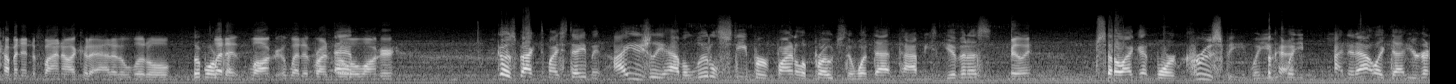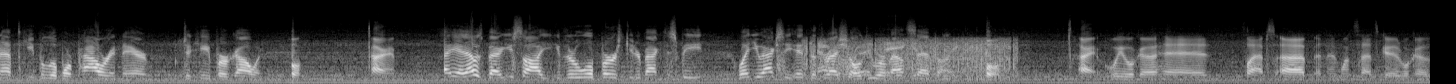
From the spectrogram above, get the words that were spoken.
coming into final, I could have added a little, a little more let it longer, let it run for a little longer. It goes back to my statement. I usually have a little steeper final approach than what that PAPI's given us, Really? so I get more cruise speed. When you Okay. when you tighten it out like that, you're gonna have to keep a little more power in there to keep her going. Cool. Alright. Uh, yeah, that was better. You saw you give her a little burst, get her back to speed. When you actually hit the threshold, you were about 70. Cool. Alright, we will go ahead, flaps up, and then once that's good, we'll go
